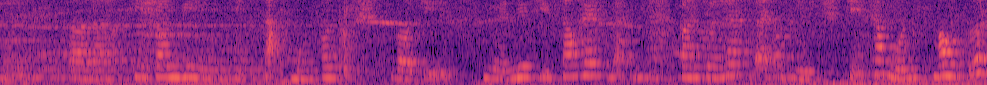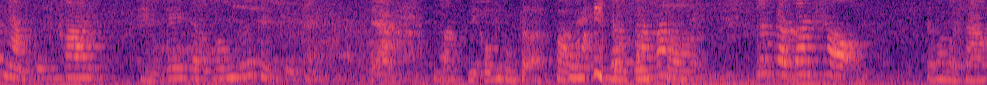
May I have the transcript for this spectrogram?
Ừ. và là khi con bị chị sặc muốn con rồi chị nếu như chị sau hết bệnh con chưa hết bệnh thì chị sắp muốn mong ước nằm cùng con. Ừ. bây giờ mong ước thành sự thật. Yeah. Vâng. bị covid không sợ. Không ạ. Lúc con con- sợ. Lúc đầu con sợ. Mà người sao?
